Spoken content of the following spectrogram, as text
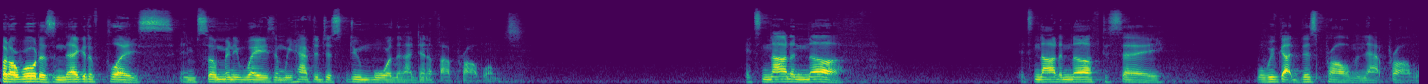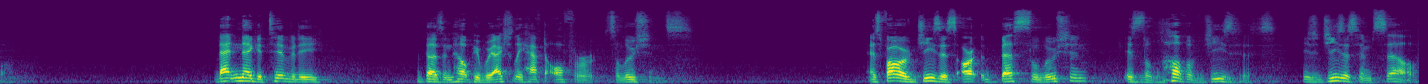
But our world is a negative place in so many ways, and we have to just do more than identify problems. It's not enough. It's not enough to say, well, we've got this problem and that problem. That negativity doesn't help people. We actually have to offer solutions. As far as Jesus, our best solution is the love of Jesus, is Jesus Himself.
